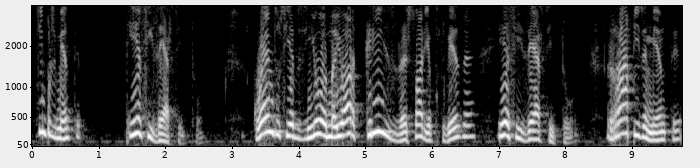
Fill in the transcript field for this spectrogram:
Simplesmente, esse exército quando se avizinhou a maior crise da história portuguesa, esse exército rapidamente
